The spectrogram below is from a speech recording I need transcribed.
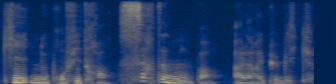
qui ne profitera certainement pas à la République.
